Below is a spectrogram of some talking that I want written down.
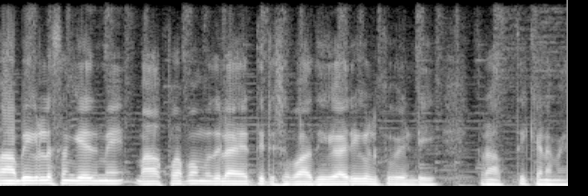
പാപികളുടെ സങ്കേതമേ മാപ്പാപ്പ മുതലായ തിരുസഭാധികാരികൾക്ക് വേണ്ടി പ്രാർത്ഥിക്കണമേ.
